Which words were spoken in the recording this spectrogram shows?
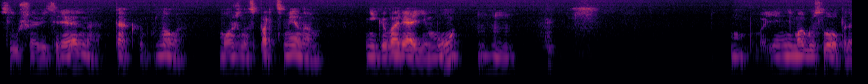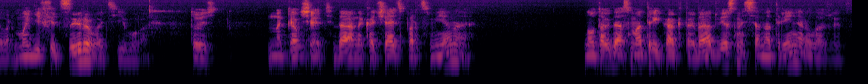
Слушай, а ведь реально так, ну, можно спортсменам, не говоря ему, Мгм. Я не могу слово подобрать, модифицировать его. То есть, Накачать. да, накачать спортсмена. Но тогда смотри, как тогда ответственность на тренера ложится.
